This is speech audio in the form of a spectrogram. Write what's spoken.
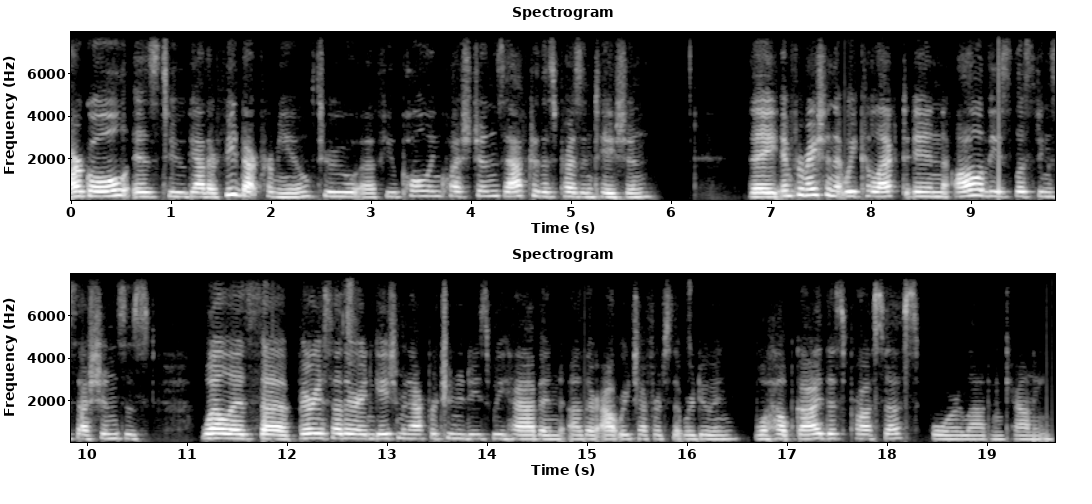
Our goal is to gather feedback from you through a few polling questions after this presentation. The information that we collect in all of these listing sessions is well as uh, various other engagement opportunities we have and other outreach efforts that we're doing will help guide this process for Loudoun County.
